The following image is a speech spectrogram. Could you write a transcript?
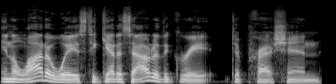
in a lot of ways to get us out of the Great Depression.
